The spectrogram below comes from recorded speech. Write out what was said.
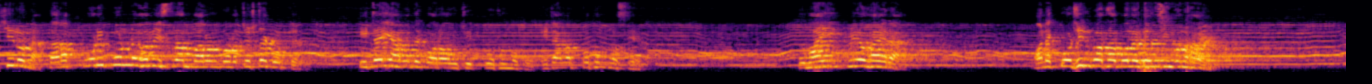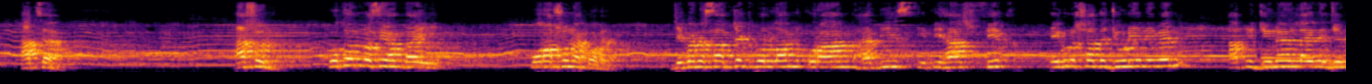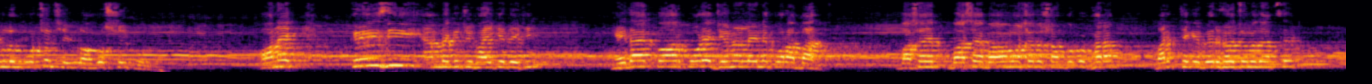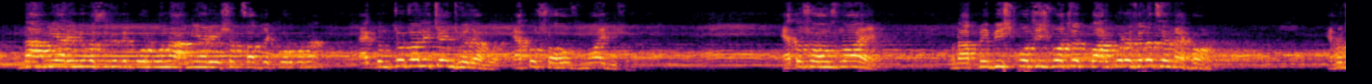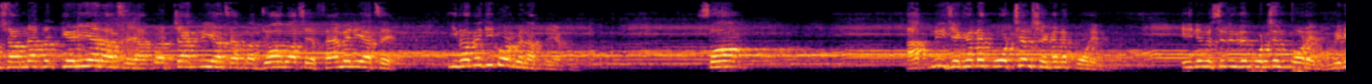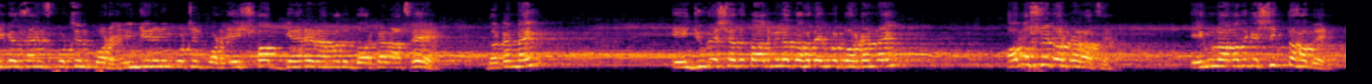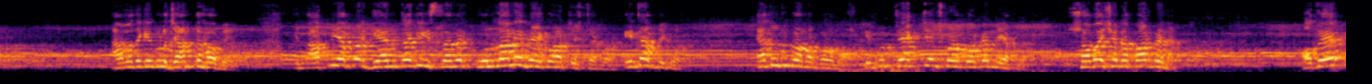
ছিল না। তারা পরিপূর্ণভাবে ইসলাম পালন করার চেষ্টা করতেন। এটাই আমাদের করা উচিত প্রথমত। এটা আমার প্রথম নসিহত। তো ভাই, প্রিয় ভাইরা, অনেক কঠিন কথা বলে ফেলছি মনে হয়। আচ্ছা আসুন, প্রথম নসিহত ভাই পড়াশোনা করেন। যে কোনো সাবজেক্ট বললাম, কোরআন, হাদিস, ইতিহাস, ফিক, এগুলোর সাথে জড়িয়ে নেবেন। আপনি জেনারেল লাইনে যেগুলো পড়ছেন, সেগুলো অবশ্যই করবেন অনেক ক্রেজি আমরা কিছু ভাইকে দেখি। হেদায়ত পাওয়ার পরে জেনারেল লাইনে পড়া বাদ। বাসায় বাসায় বাবা মার সাথে সম্পর্ক খারাপ, বাড়ির থেকে বের হয়ে চলে যাচ্ছে। না, আমি আর ইউনিভার্সিটিতে পড়ব না, আমি আর এইসব সাবজেক্ট পড়ব না। একদম টোটালি চেঞ্জ হয়ে যাব। এত সহজ নয় বিষয় এত সহজ নয়। মানে আপনি বিশ পঁচিশ বছর পার করে ফেলেছেন এখন। এখন সামনে আপনার কেরিয়ার আছে, আপনার চাকরি আছে, আপনার জব আছে ফ্যামিলি আছে। কীভাবে কি করবেন আপনি এখন? সো আপনি যেখানে পড়ছেন সেখানে পড়েন। ইউনিভার্সিটিতে পড়ছেন, পড়েন। মেডিকেল সায়েন্স পড়ছেন, পড়েন। ইঞ্জিনিয়ারিং পড়ছেন, পড়েন। এই সব জ্ঞানের আমাদের দরকার আছে। দরকার নাই? এই যুগের সাথে তাল মিলাতে হলে এগুলোর দরকার নাই? অবশ্যই দরকার আছে। এগুলো আমাদেরকে শিখতে হবে। আমাদেরকে এগুলো জানতে হবে। আপনি আপনার জ্ঞানটাকে ইসলামের কল্যাণে ব্যয় করার চেষ্টা করেন। এটা আপনি করেন। এতটুকু আমার পরামর্শ। কিন্তু ট্র্যাক চেঞ্জ করার দরকার নেই আপনার। সবাই সেটা পারবে না। অতএব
